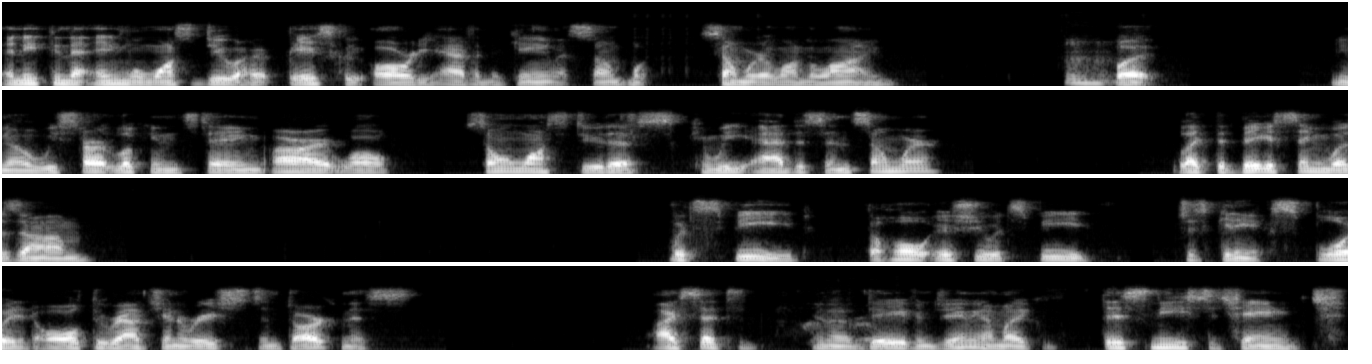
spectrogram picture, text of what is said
Anything that anyone wants to do, I basically already have in the game at some somewhere along the line. Mhm. But, you know, we start looking and saying, all right, well, someone wants to do this. Can we add this in somewhere? Like the biggest thing was um with speed, the whole issue with speed just getting exploited all throughout generations in darkness. I said to you know Dave and Jamie, I'm like, this needs to change.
